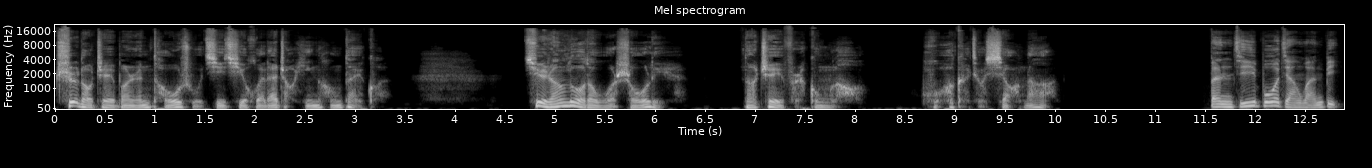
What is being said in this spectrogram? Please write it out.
知道这帮人投鼠忌器会来找银行贷款。既然落到我手里，那这份功劳我可就笑纳了。本集播讲完毕，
